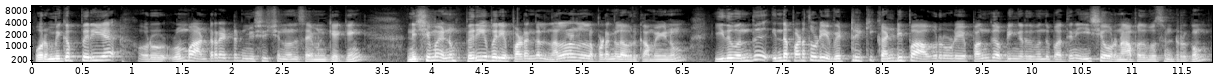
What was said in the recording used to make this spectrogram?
ஒரு மிகப்பெரிய ஒரு ரொம்ப அண்டர் மியூசிஷியன் வந்து சைமன் கே கிங். நிச்சயமாக இன்னும் பெரிய பெரிய படங்கள் நல்ல நல்ல படங்கள் அவருக்கு அமையணும். இது வந்து இந்த படத்துடைய வெற்றிக்கு கண்டிப்பாக அவருடைய பங்கு அப்படிங்கிறது வந்து பார்த்தீங்கன்னா ஈஸியாக ஒரு நாற்பது பர்சன்ட் இருக்கும்.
